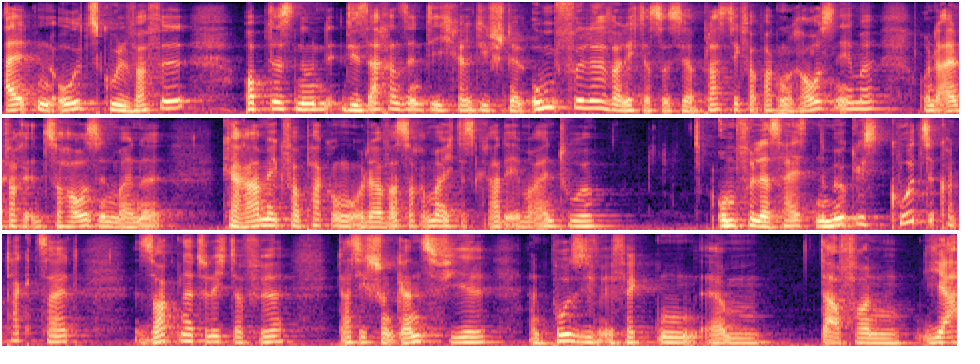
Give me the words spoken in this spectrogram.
alten Oldschool-Waffel. Ob das nun die Sachen sind, die ich relativ schnell umfülle, weil ich das aus der Plastikverpackung rausnehme und einfach zu Hause in meine Keramikverpackung oder was auch immer ich das gerade eben reintue, umfülle. Das heißt, eine möglichst kurze Kontaktzeit sorgt natürlich dafür, dass ich schon ganz viel an positiven Effekten ähm, davon, ja,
